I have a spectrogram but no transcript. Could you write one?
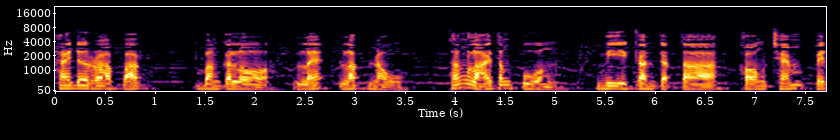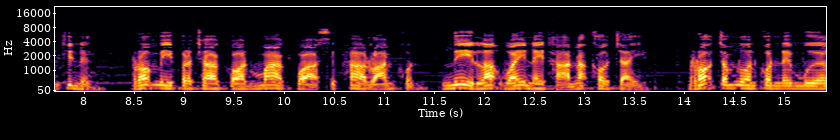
ไฮเดราปัก บังกลอและลักเนาทั้งหลายทั้งปวง มีกันกัตตาของแชมป์เป็นที่หนึ่ง เพราะมีประชากรมากกว่า 15 ล้านคน นี่ละไว้ในฐานะเข้าใจ เพราะจำนวนคนในเมือง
